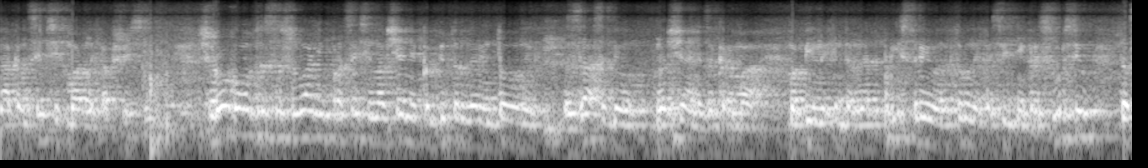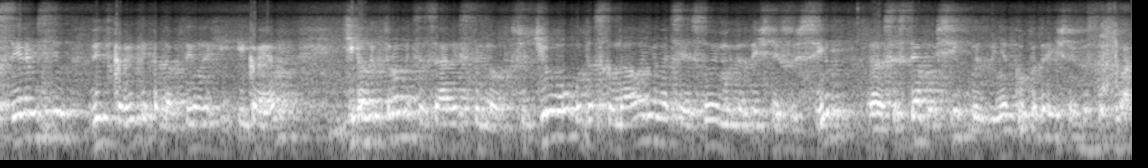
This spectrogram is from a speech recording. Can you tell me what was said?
на концепції хмарних абшисів, широкому застосуванні в процесі навчання комп'ютерно орієнтованих засобів навчання, зокрема мобільних інтернет-пристроїв, електронних освітніх ресурсів та сервісів відкритих адаптивних ІКМ і електронних соціальних спільнот, суттєвому удосконаленні на цій методичних е, систем усіх без винятку педагогічних застосувань.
